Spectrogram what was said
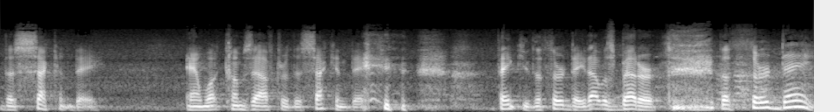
the second day. And what comes after the second day? Thank you. The third day. That was better. The third day.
